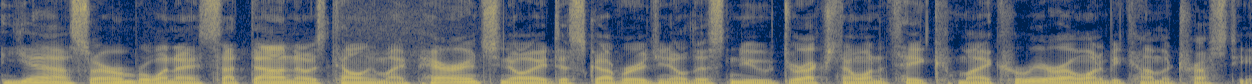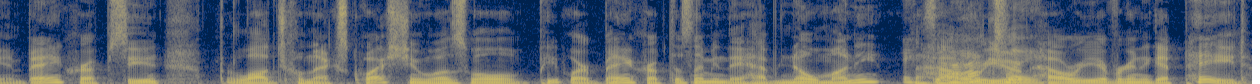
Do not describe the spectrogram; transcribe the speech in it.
Yeah, so I remember when I sat down, I was telling my parents, you know, I discovered, you know, this new direction I want to take my career. I want to become a trustee in bankruptcy. The logical next question was, well, people are bankrupt. Doesn't that mean they have no money? Exactly. How are you? How are you ever going to get paid?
